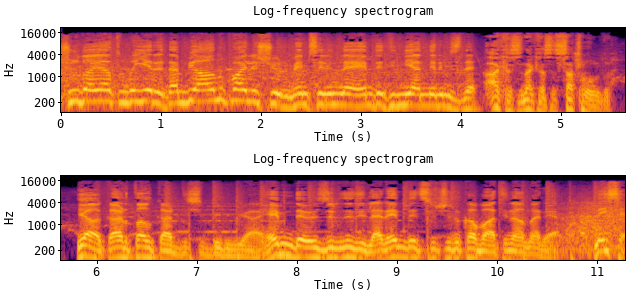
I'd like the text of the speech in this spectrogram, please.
Şurada hayatımda yer eden bir anı paylaşıyorum. Hem seninle hem de dinleyenlerimizle. Haklısın haklısın saçma oldu. Ya Kartal kardeşim benim ya. Hem de özürünü diler hem de suçunu kabahatini anlar ya. Neyse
